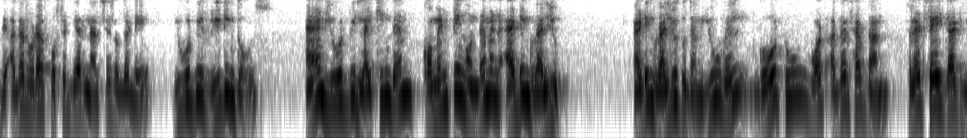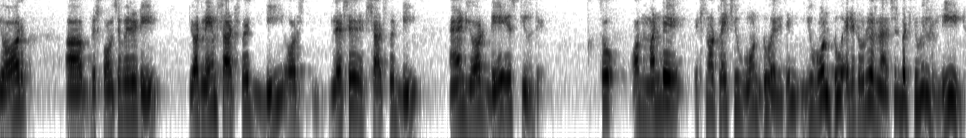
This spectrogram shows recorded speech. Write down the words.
the others would have posted their analysis of the day. You would be reading those and you would be liking them, commenting on them, and adding value. Adding value to them. You will go to what others have done. So let's say that your uh, responsibility, your name starts with D, or let's say it starts with D, and your day is Tuesday. So on Monday, it's not like you won't do anything. You won't do editorial analysis, but you will read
